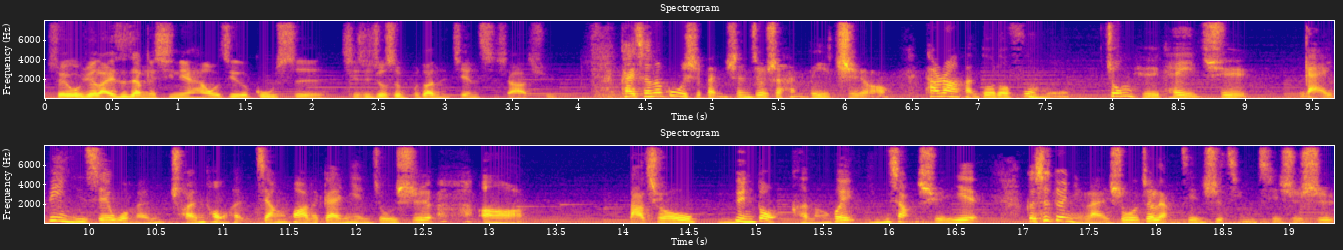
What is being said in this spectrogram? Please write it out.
所以我觉得来自这样的信念还有我自己的故事，其实就是不断的坚持下去。凯成的故事本身就是很励志哦，他让很多的父母终于可以去改变一些我们传统很僵化的概念，就是啊、呃，打球运动可能会影响学业，嗯、可是对你来说，这两件事情其实是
